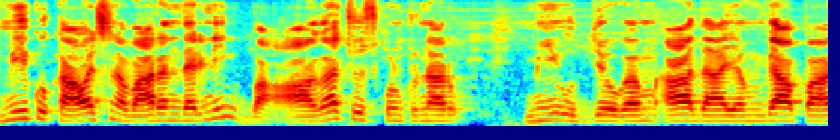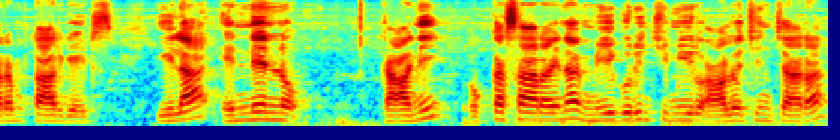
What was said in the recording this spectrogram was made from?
మీకు కావలసిన వారందరినీ బాగా చూసుకుంటున్నారు. మీ ఉద్యోగం ఆదాయం వ్యాపారం టార్గెట్స్ ఇలా ఎన్నెన్నో. కానీ ఒక్కసారైనా మీ గురించి మీరు ఆలోచించారా?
